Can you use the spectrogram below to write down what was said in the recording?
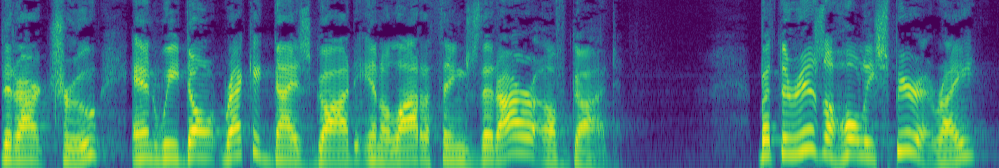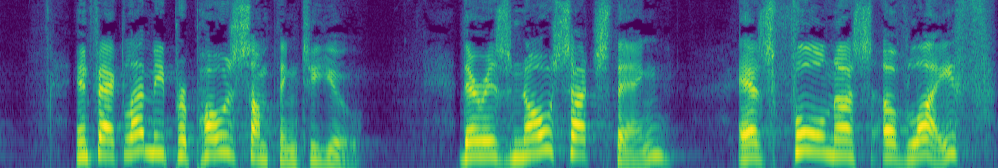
that aren't true, and we don't recognize God in a lot of things that are of God. But there is a Holy Spirit, right? In fact, let me propose something to you. There is no such thing as fullness of life,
